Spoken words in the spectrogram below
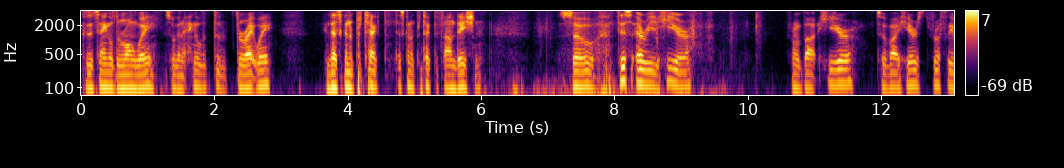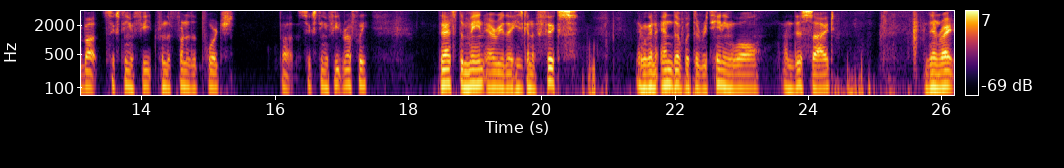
because it's angled the wrong way. So we're gonna angle it the, the right way. And that's gonna protect, that's gonna protect the foundation. So this area here, from about here to about here is roughly about 16 feet from the front of the porch about 16 feet roughly. That's the main area that he's going to fix. And we're going to end up with the retaining wall on this side. And then right,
